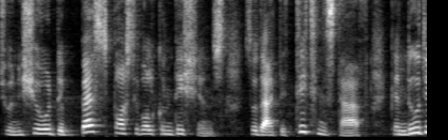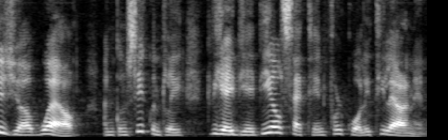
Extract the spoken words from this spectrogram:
to ensure the best possible conditions so that the teaching staff can do the job well and consequently create the ideal setting for quality learning.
